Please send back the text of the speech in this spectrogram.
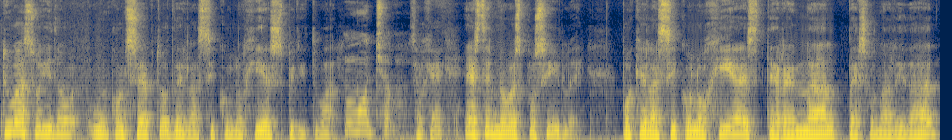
Tú has oído un concepto de la psicología espiritual. Mucho. Okay. Este no es posible, porque la psicología es terrenal, personalidad,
